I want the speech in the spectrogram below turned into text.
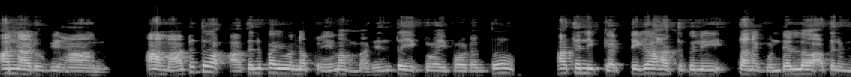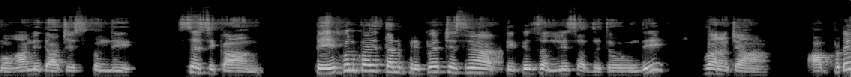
అన్నాడు విహాన్. ఆ మాటతో అతనిపై ఉన్న ప్రేమ మరింత ఎక్కువైపోవడంతో అతన్ని గట్టిగా హత్తుకుని తన గుండెల్లో అతని మొహాన్ని దాచేసుకుంది శశికాంత్. టేబుల్ పై తను ప్రిపేర్ చేసిన టిఫిన్స్ అన్ని సర్దుతూ ఉంది వనజ. అప్పుడే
